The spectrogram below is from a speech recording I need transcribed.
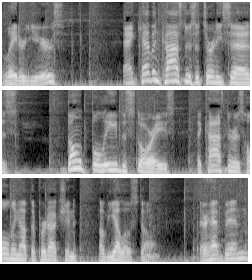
later years. And Kevin Costner's attorney says, "Don't believe the stories that Costner is holding up the production of Yellowstone. There have been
